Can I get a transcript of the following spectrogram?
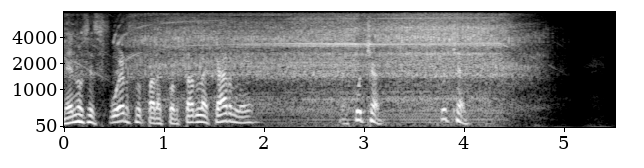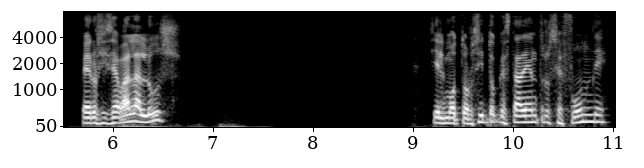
menos esfuerzo para cortar la carne. Escuchan, escuchan. Pero si se va la luz, si el motorcito que está adentro se funde,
